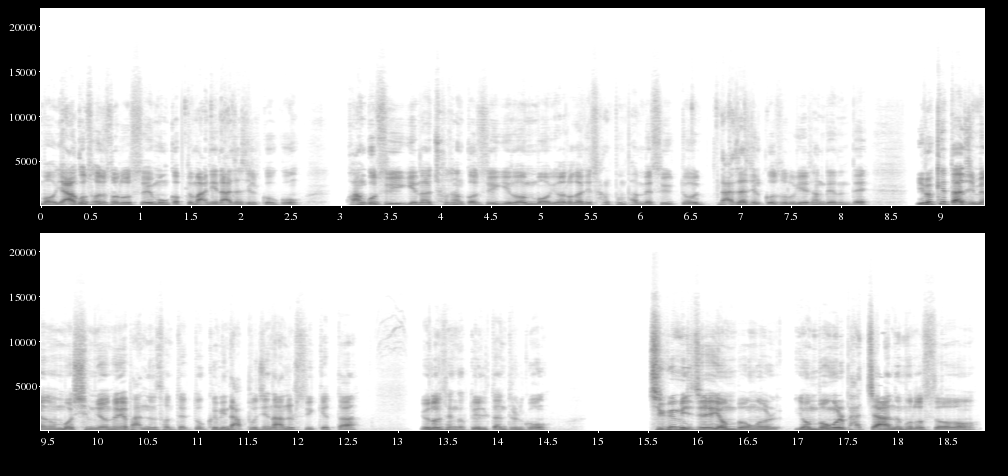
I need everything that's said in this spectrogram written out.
뭐 야구 선수로서의 몸값도 많이 낮아질 거고 광고 수익이나 초상권 수익 이런 뭐 여러 가지 상품 판매 수익도 낮아질 것으로 예상되는데 이렇게 따지면은 뭐 10년 후에 받는 선택도 그리 나쁘진 않을 수 있겠다. 이런 생각도 일단 들고 지금 이제 연봉을 연봉을 받지 않음으로써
